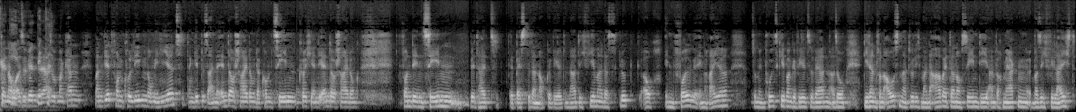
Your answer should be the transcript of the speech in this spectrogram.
Genau, also, wenn, also man kann, man wird von Kollegen nominiert, dann gibt es eine Endausscheidung, da kommen zehn Köche in die Endausscheidung von den zehn wird halt der Beste dann auch gewählt. Und da hatte ich viermal das Glück, auch in Folge, in Reihe zum Impulsgeber gewählt zu werden. Also die dann von außen natürlich meine Arbeit dann auch sehen, die einfach merken, was ich vielleicht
